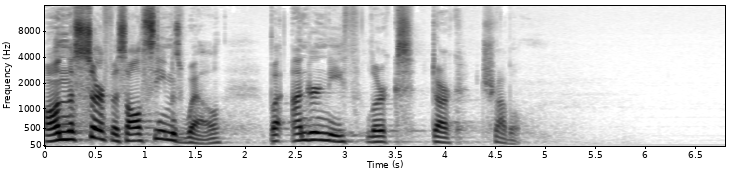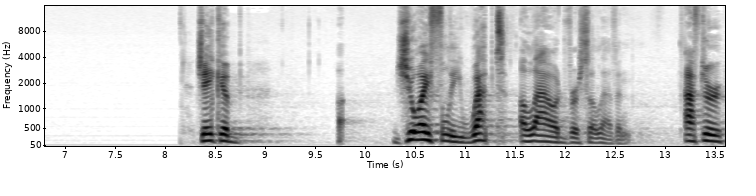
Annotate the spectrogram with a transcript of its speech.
On the surface, all seems well, but underneath lurks dark trouble. Jacob joyfully wept aloud, verse 11, after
